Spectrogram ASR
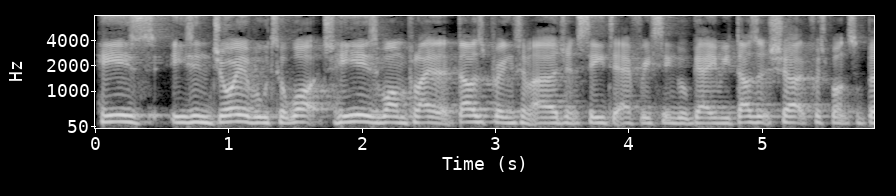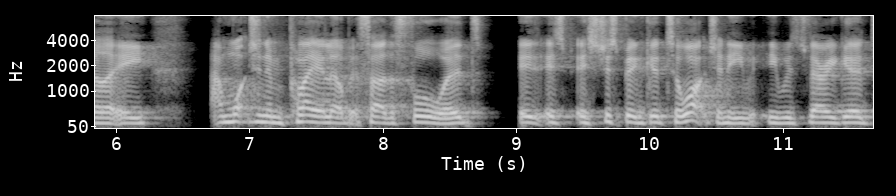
he is he's enjoyable to watch. He is one player that does bring some urgency to every single game. He doesn't shirk responsibility. And watching him play a little bit further forward, it's, it's just been good to watch. And he, he was very good,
